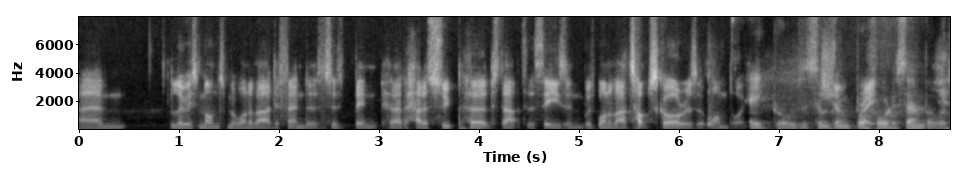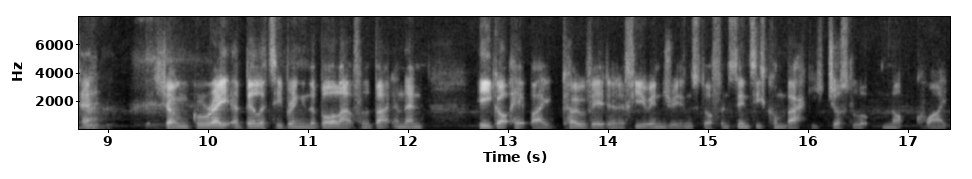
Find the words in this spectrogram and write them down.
Um, Lewis Montsma, one of our defenders, has been had, had a superb start to the season. Was one of our top scorers at one point. Eight goals or something before great, December, wasn't yeah, it? Shown great ability bringing the ball out from the back, and then he got hit by COVID and a few injuries and stuff. And since he's come back, he's just looked not quite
